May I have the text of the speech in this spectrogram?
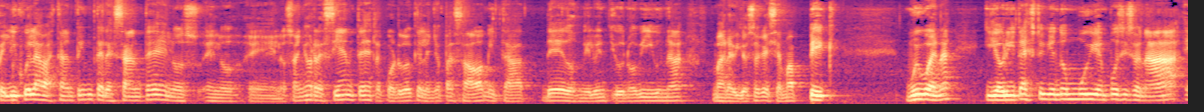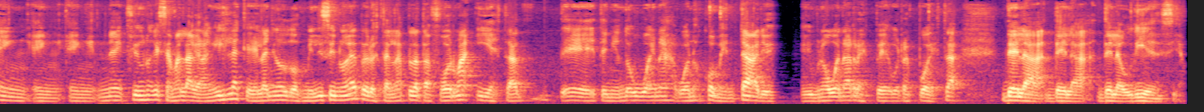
películas bastante interesantes en los, en los, en los años recientes. Recuerdo que el año pasado, a mitad de 2021, vi una maravillosa que se llama Pick, muy buena. Y ahorita estoy viendo muy bien posicionada en, en, Netflix una que se llama La Gran Isla, que es el año 2019, pero está en la plataforma y está eh, teniendo buenas, buenos comentarios y una buena respuesta de la, de, la, de la audiencia.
